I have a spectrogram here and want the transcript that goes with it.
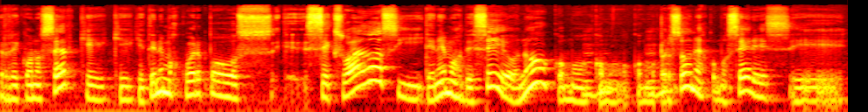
reconocer que, que- que tenemos cuerpos eh, sexuados y tenemos deseo, ¿no? Como, como, como personas, como seres. eh.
